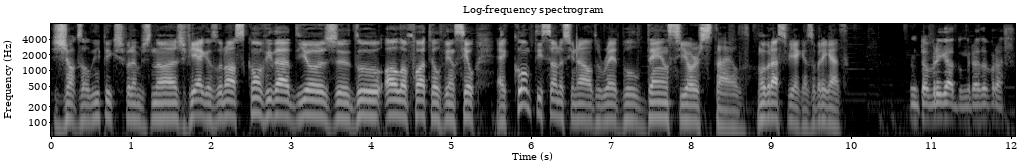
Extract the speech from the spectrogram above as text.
Jogos Olímpicos. Esperamos nós. Viegas, o nosso convidado de hoje do All of Hot, ele venceu a competição nacional do Red Bull Dance Your Style. Um abraço, Viegas. Obrigado. Muito obrigado. Um grande abraço.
